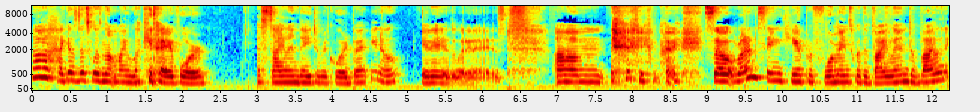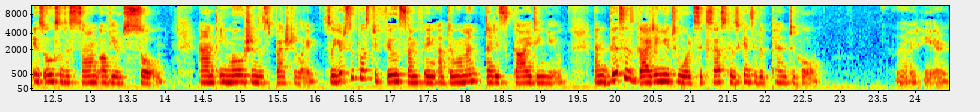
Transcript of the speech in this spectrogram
uh, I guess this was not my lucky day for a silent day to record, but you know, it is what it is. Um, anyway, so what I'm saying here, performance with the violin, the violin is also the song of your soul and emotions, especially. So you're supposed to feel something at the moment that is guiding you, and this is guiding you towards success because you can see the pentacle right here.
